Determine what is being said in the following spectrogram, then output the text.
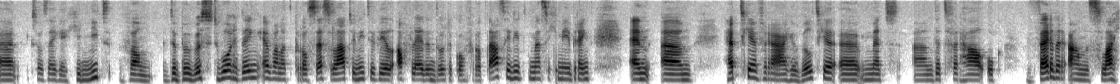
Uh, ik zou zeggen, geniet van de bewustwording en van het proces. Laat u niet te veel afleiden door de confrontatie die het met zich meebrengt. En um, hebt jij vragen? Wilt je uh, met uh, dit verhaal ook verder aan de slag?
